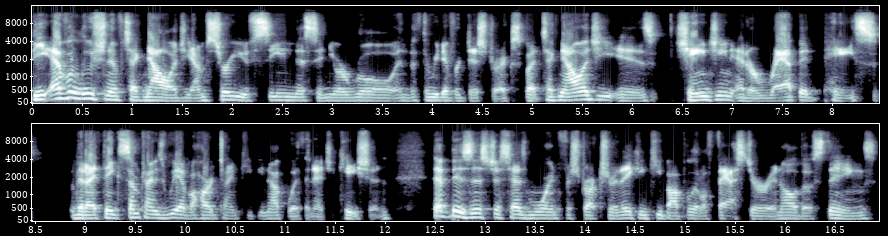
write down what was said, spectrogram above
The evolution of technology, I'm sure you've seen this in your role in the three different districts, but technology is changing at a rapid pace that I think sometimes we have a hard time keeping up with in education. That business just has more infrastructure, they can keep up a little faster and all those things.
